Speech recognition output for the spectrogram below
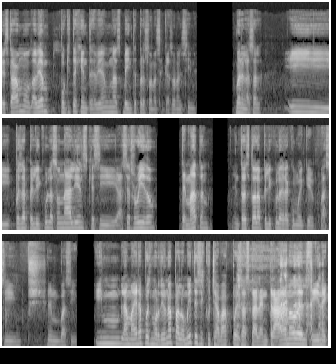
estábamos, había poquita gente, había unas 20 personas acaso en el cine. Bueno, en la sala. Y pues la película son aliens que si haces ruido, te matan. Entonces toda la película era como de que así, en vacío. Y la madera pues mordió una palomita y se escuchaba pues hasta la entrada, ¿no? Del cine.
